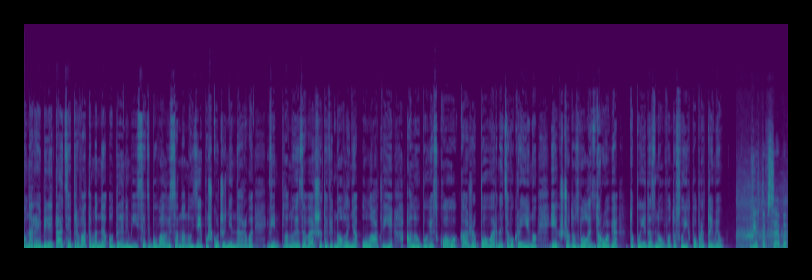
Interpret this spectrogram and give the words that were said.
Повна реабілітація триватиме не один місяць, бо в Алвіса на нозі пошкоджені нерви. Він планує завершити відновлення у Латвії, але обов'язково каже, повернеться в Україну. І якщо дозволить здоров'я, то поїде знову до своїх побратимів. Вірте в себе.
